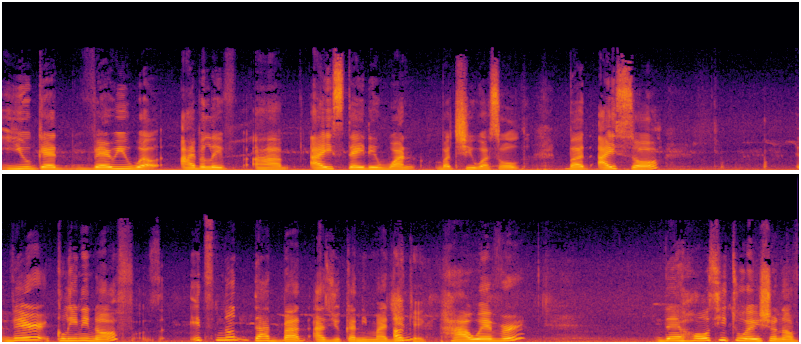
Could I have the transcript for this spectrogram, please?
you get very well, I believe um, I stayed in one, but she was old. But I saw they're clean enough. It's not that bad as you can imagine. Okay. However, the whole situation of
